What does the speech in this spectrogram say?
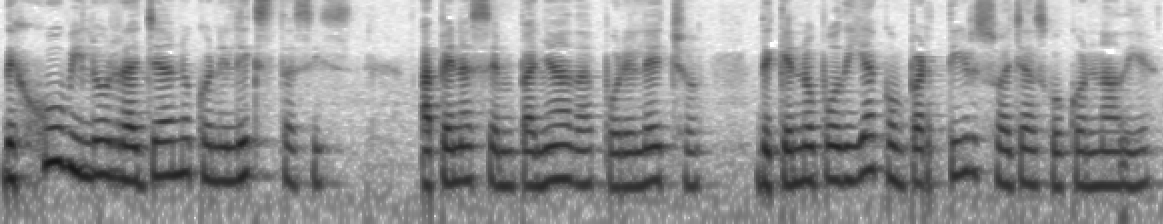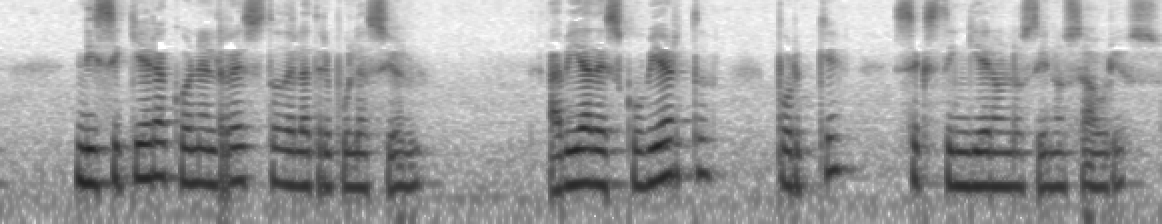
de júbilo rayano con el éxtasis, apenas empañada por el hecho de que no podía compartir su hallazgo con nadie, ni siquiera con el resto de la tripulación. Había descubierto por qué se extinguieron los dinosaurios.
